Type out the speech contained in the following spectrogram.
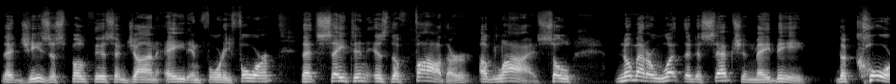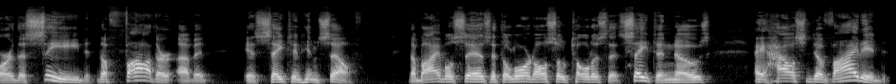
that Jesus spoke this in John 8 and 44 that Satan is the father of lies. So, no matter what the deception may be, the core, the seed, the father of it is Satan himself. The Bible says that the Lord also told us that Satan knows a house divided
